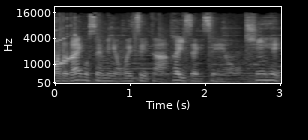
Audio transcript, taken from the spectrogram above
また第5戦目に思いついた対潔戦を新兵器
